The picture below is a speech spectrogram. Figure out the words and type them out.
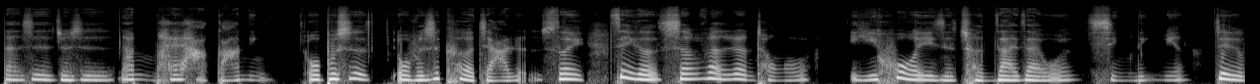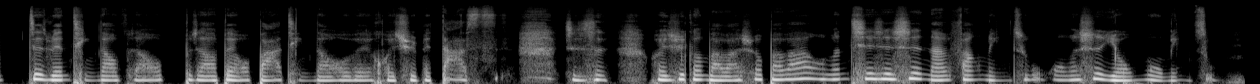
但是就是南黑哈嘎宁，我不是我不是客家人，所以这个身份认同疑惑一直存在在我心里面。这个这边听到不知道。不知道被我爸听到会不会回去被打死？就是回去跟爸爸说：“爸爸，我们其实是南方民族，我们是游牧民族。”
